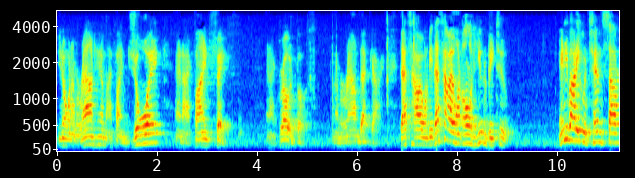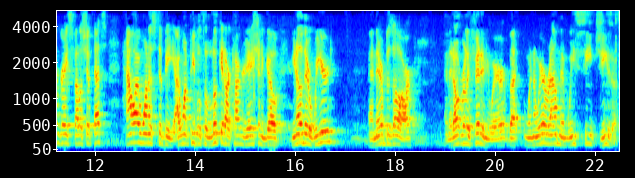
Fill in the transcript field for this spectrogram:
you know, when I'm around him, I find joy and I find faith. And I grow in both when I'm around that guy. That's how I want to be. That's how I want all of you to be too. Anybody who attends Sovereign Grace Fellowship, that's how I want us to be. I want people to look at our congregation and go, you know, they're weird and they're bizarre and they don't really fit anywhere, but when we're around them, we see Jesus.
